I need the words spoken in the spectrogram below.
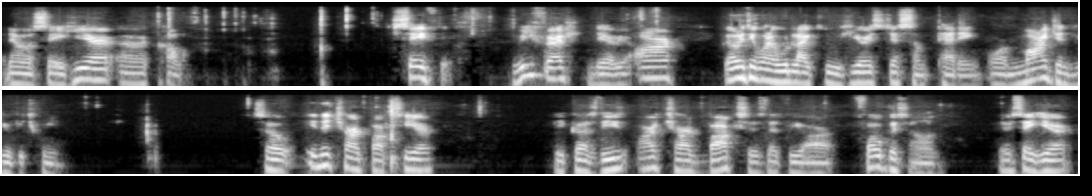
And I will say here uh, column. Save this. Refresh. There we are. The only thing what I would like to do here is just some padding or margin here between. So in the chart box here, because these are chart boxes that we are focused on, let me say here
